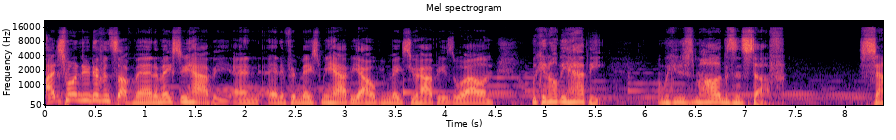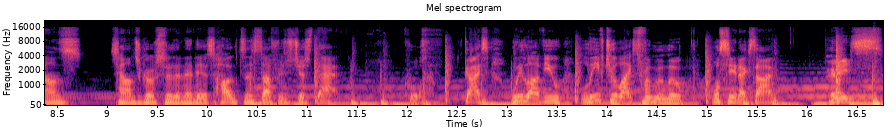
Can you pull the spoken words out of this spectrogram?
I just want to do different stuff, man. It makes me happy, and and if it makes me happy, I hope it makes you happy as well, and we can all be happy, and we can do some hugs and stuff sounds sounds grosser than it is. Hugs and stuff is just that. Cool. Guys, we love you. Leave two likes for Lulu. We'll see you next time. Peace.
